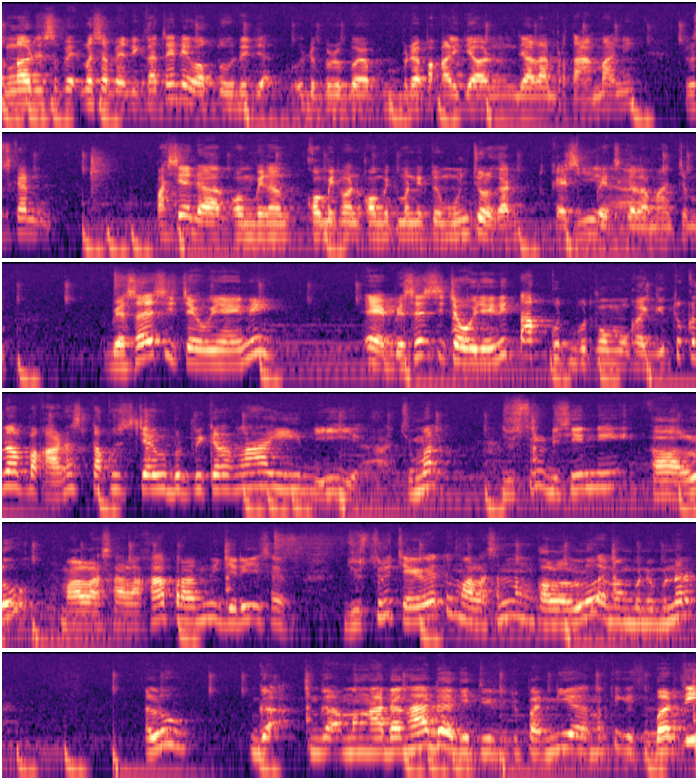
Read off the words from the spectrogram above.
enggak udah sampai nggak sampai PDKT deh waktu udah udah beberapa, beberapa kali jalan jalan pertama nih terus kan pasti ada komitmen komitmen komitmen itu muncul kan kayak Iya. segala macem. Biasanya si ceweknya ini eh biasanya si cowoknya ini takut buat ngomong kayak gitu kenapa? Karena takut si cewek berpikiran lain. Iya, cuman justru di sini eh, lu malah salah kaprah nih jadi saya justru cewek tuh malah seneng kalau lu emang bener-bener lu nggak nggak mengada-ngada gitu di depan dia ngerti gak sih? berarti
